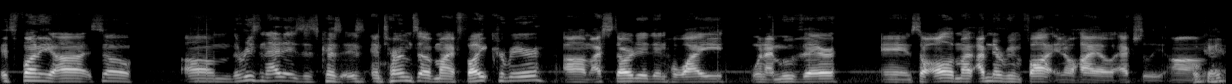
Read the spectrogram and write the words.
it's funny. Uh, so um, the reason that is is because in terms of my fight career, um, I started in Hawaii when I moved there, and so all of my I've never even fought in Ohio actually. Um, Okay,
